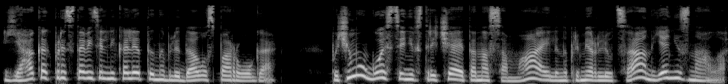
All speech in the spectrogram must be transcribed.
Я, как представитель Николетты, наблюдала с порога. Почему гостя не встречает она сама или, например, Люциан, я не знала.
